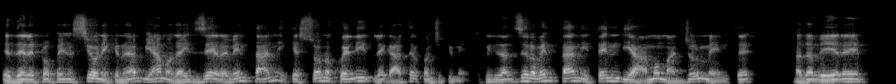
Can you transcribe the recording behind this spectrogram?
eh, delle propensioni che noi abbiamo dai 0 ai 20 anni che sono quelli legati al concepimento. Quindi da 0 a 20 anni tendiamo maggiormente ad avere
